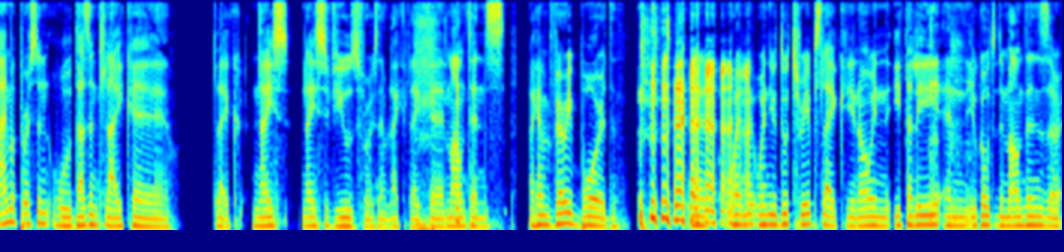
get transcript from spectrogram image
I'm a person who doesn't like uh, like nice nice views, for example, like like uh, mountains. Like I'm very bored when when when you do trips like you know in Italy and you go to the mountains or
